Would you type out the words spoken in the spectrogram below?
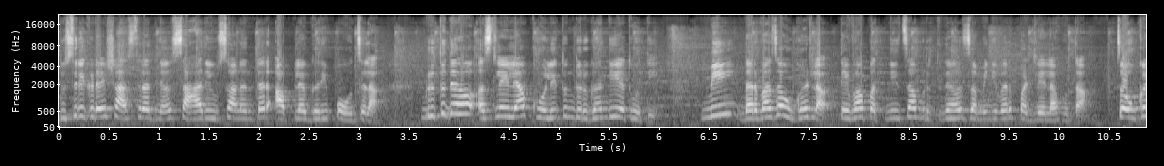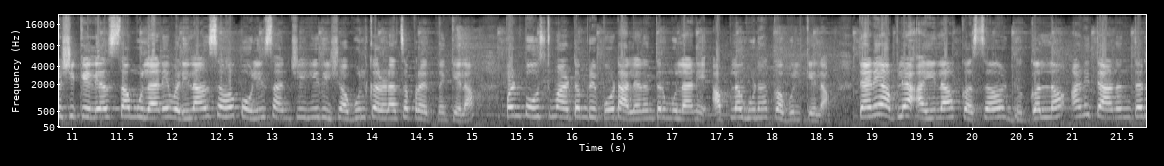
दुसरीकडे शास्त्रज्ञ सहा दिवसानंतर आपल्या घरी पोहोचला. मृतदेह असलेल्या खोलीतून दुर्गंधी येत होती. मी दरवाजा उघडला तेव्हा पत्नीचा मृतदेह जमिनीवर पडलेला होता. चौकशी केली असता मुलाने वडिलांसह पोलिसांचीही दिशाभूल करण्याचा प्रयत्न केला पण पोस्टमार्टम रिपोर्ट आल्यानंतर मुलाने आपला गुन्हा कबूल केला. त्याने आपल्या आईला कसं ढकललं आणि त्यानंतर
